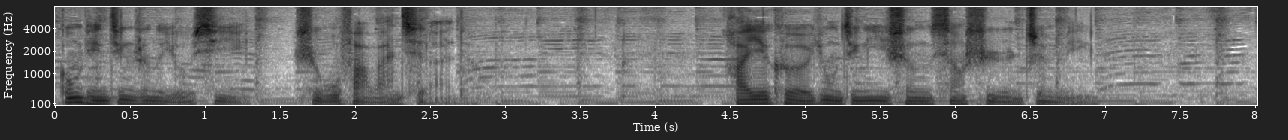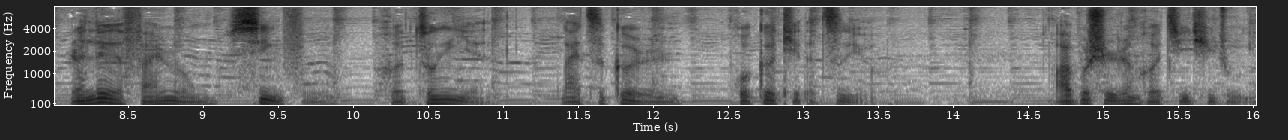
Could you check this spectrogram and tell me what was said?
公平竞争的游戏是无法玩起来的。哈耶克用尽一生向世人证明。人类的繁荣、幸福和尊严来自个人或个体的自由，而不是任何集体主义。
